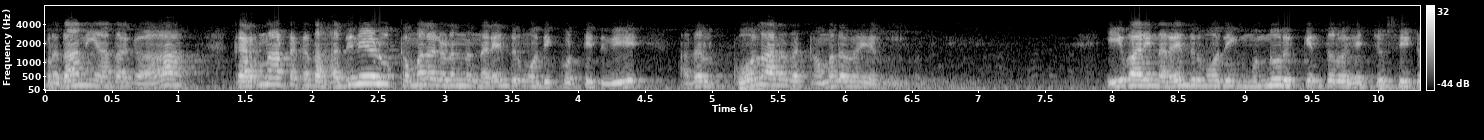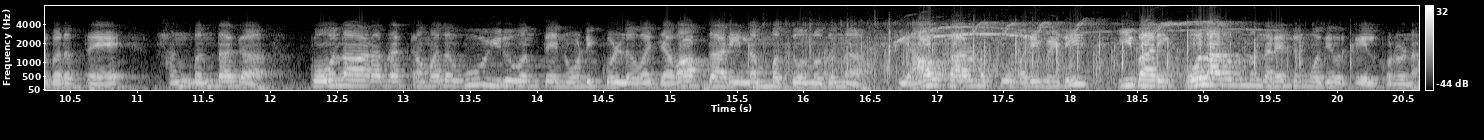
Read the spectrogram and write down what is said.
ಪ್ರಧಾನಿಯಾದಾಗ ಕರ್ನಾಟಕದ ಹದಿನೇಳು ಕಮಲಗಳನ್ನು ನರೇಂದ್ರ ಮೋದಿ ಕೊಟ್ಟಿದ್ವಿ, ಅದರಲ್ಲಿ ಕೋಲಾರದ ಕಮಲವೇ ಇರಲಿಲ್ಲ ಈ ಬಾರಿ ನರೇಂದ್ರ ಮೋದಿಗೆ ಮುನ್ನೂರಕ್ಕಿಂತಲೂ ಹೆಚ್ಚು ಸೀಟ್ ಬರುತ್ತೆ. ಹಂಗ್ ಬಂದಾಗ ಕೋಲಾರದ ಕಮಲವೂ ಇರುವಂತೆ ನೋಡಿಕೊಳ್ಳುವ ಜವಾಬ್ದಾರಿ ನಮ್ಮದ್ದು ಅನ್ನೋದನ್ನ ಯಾವ ಕಾರಣಕ್ಕೂ ಮರಿಬೇಡಿ. ಈ ಬಾರಿ ಕೋಲಾರವನ್ನು ನರೇಂದ್ರ ಮೋದಿ ಅವರ ಕೈಯಲ್ಲಿ ಕೊಡೋಣ.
